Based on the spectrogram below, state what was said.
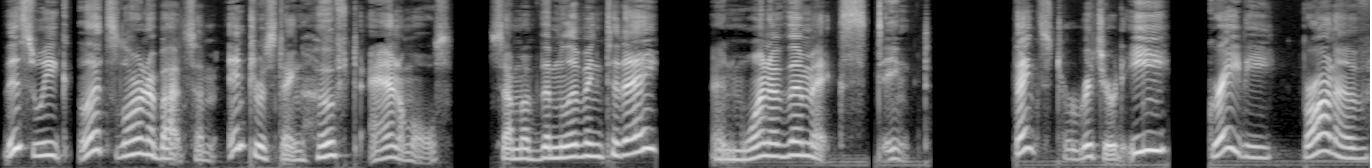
This week, let's learn about some interesting hoofed animals, some of them living today, and one of them extinct. Thanks to Richard E., Grady, Pranav,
